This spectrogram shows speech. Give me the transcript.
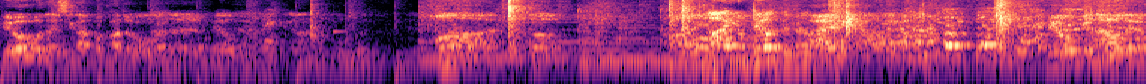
배워보는 시간 한번 가져볼까요? 오늘 배워보는 시간 한번 가져볼게요. 원, 투. 아 이거 배웠대 배웠대 아, 이렇게 나오네요. 배운 게 나오네요.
